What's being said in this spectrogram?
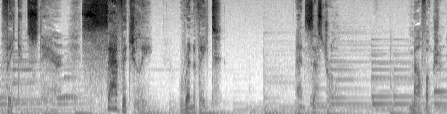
vacant stare. Savagely renovate ancestral malfunction.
